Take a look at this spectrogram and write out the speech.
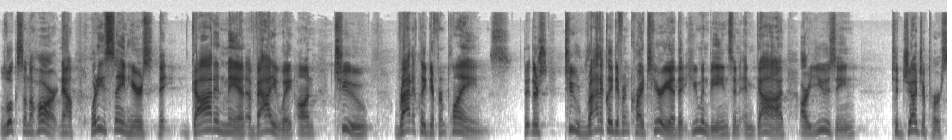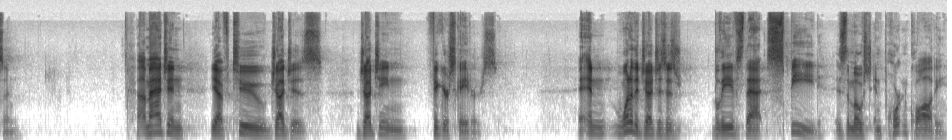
looks on the heart. Now, what he's saying here is that God and man evaluate on two radically different planes. There's two radically different criteria that human beings and, and God are using to judge a person. Imagine you have two judges judging figure skaters. And one of the judges is, believes that speed is the most important quality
